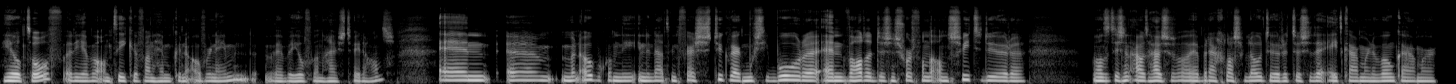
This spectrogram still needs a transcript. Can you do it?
Heel tof. Die hebben antieken van hem kunnen overnemen. We hebben heel veel een huis tweedehands. En ehm, mijn opa kwam die inderdaad in het verse stukwerk, moest hij boren. En we hadden dus een soort van de ensuite deuren. Want het is een oud huis, dus we hebben daar glas- en looddeuren tussen de eetkamer en de woonkamer. En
